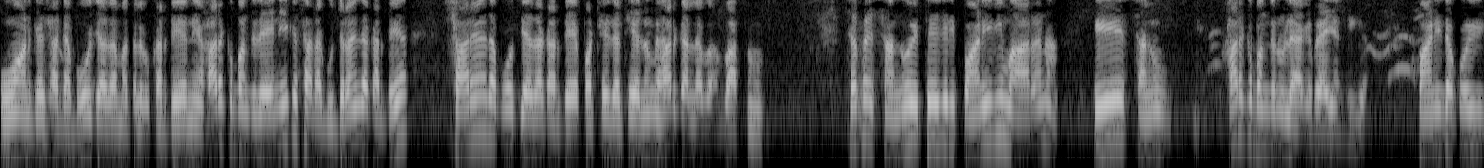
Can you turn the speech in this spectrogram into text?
ਉਹ ਆਣ ਕੇ ਸਾਡਾ ਬਹੁਤ ਜ਼ਿਆਦਾ ਮਤਲਬ ਕਰਦੇ ਨੇ। ਹਰ ਇੱਕ ਬੰਦੇ ਦਾ ਇਹ ਨਹੀਂ ਕਿ ਸਾਡਾ ਗੁੱਜਰਾਂ ਹੀ ਦਾ ਕਰਦੇ ਆ, ਸਾਰਿਆਂ ਦਾ ਬਹੁਤ ਜ਼ਿਆਦਾ ਕਰਦੇ ਆ, ਪੱਠੇ ਦੱਥੇ ਨੂੰ ਹਰ ਗੱਲ ਆ ਬਸ ਸਿਰਫ ਸਾਨੂੰ ਇੱਥੇ ਜਿਹੜੀ ਪਾਣੀ ਦੀ ਮਾਰ ਆ ਨਾ, ਇਹ ਸਾਨੂੰ ਹਰ ਇੱਕ ਬੰਦੇ ਨੂੰ ਲੈ ਕੇ ਬਹਿ ਜਾਂਦੀ ਆ। ਪਾਣੀ ਦਾ ਕੋਈ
